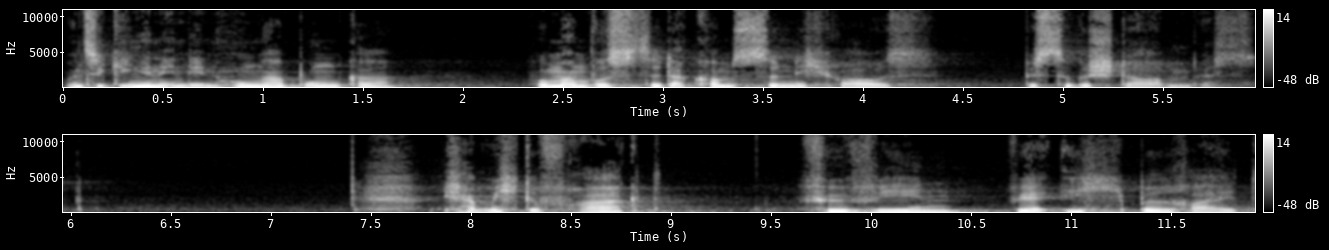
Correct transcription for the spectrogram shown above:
und sie gingen in den Hungerbunker, wo man wusste, da kommst du nicht raus, bis du gestorben bist. Ich habe mich gefragt, für wen wäre ich bereit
